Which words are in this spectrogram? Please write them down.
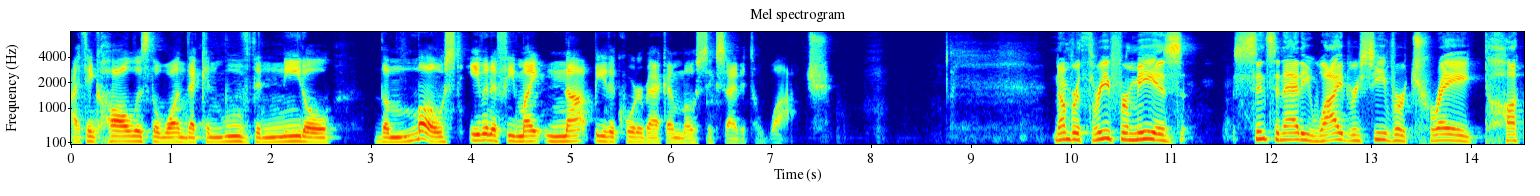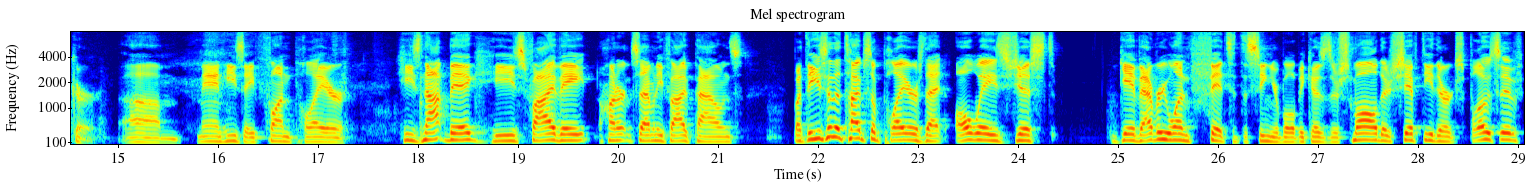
I think Hall is the one that can move the needle the most, even if he might not be the quarterback I'm most excited to watch. Number three for me is Cincinnati wide receiver Tre Tucker. Um, man, he's a fun player. He's not big. He's 5'8, 175 pounds. But these are the types of players that always just give everyone fits at the Senior Bowl because they're small, they're shifty, they're explosive,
